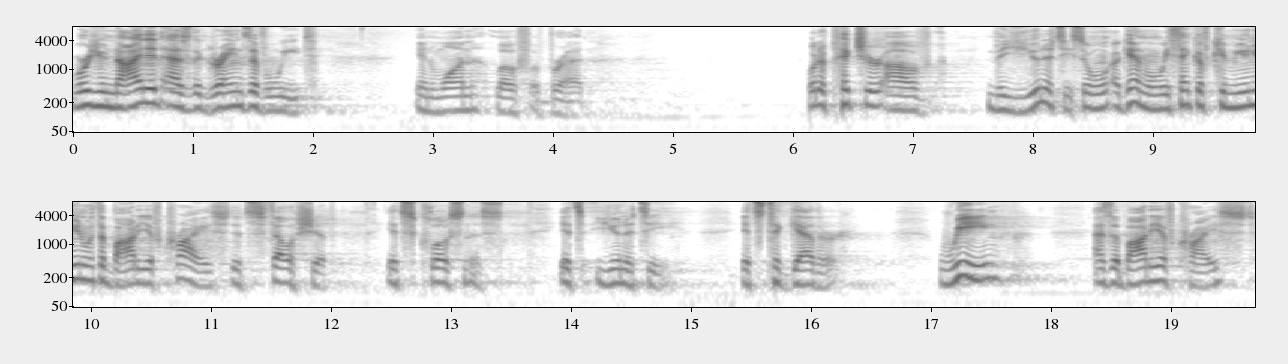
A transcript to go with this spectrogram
were united as the grains of wheat in one loaf of bread. What a picture of the unity. So, again, when we think of communion with the body of Christ, it's fellowship, it's closeness, it's unity, it's together. We, as a body of Christ,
